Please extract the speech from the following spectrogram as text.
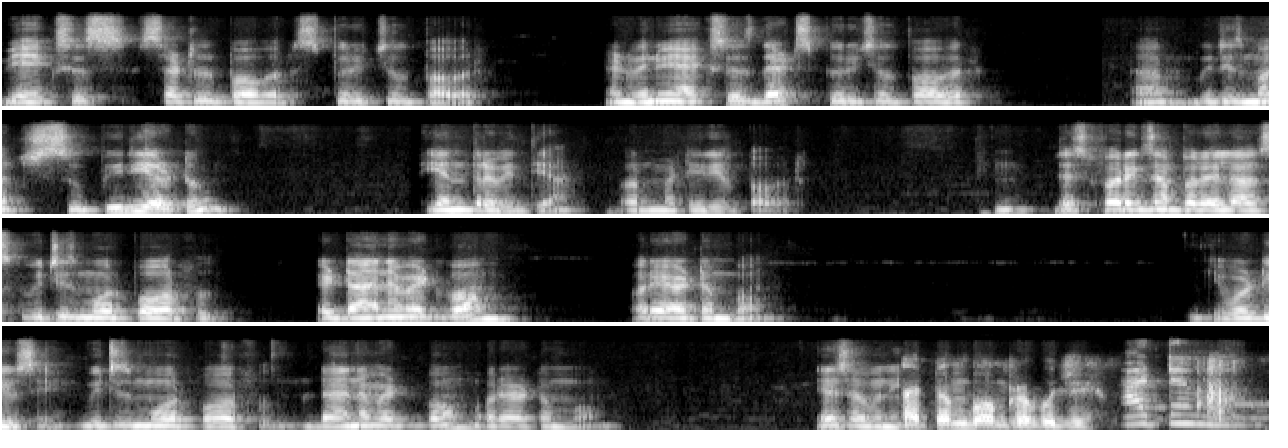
We access subtle power, spiritual power. And when we access that spiritual power, uh, which is much superior to yantra vidya or material power. Hmm, Just for example, I'll ask, which is more powerful, a dynamite bomb or a atom bomb? Okay, what do you say? Which is more powerful, dynamite bomb or atom bomb? Yes, Avani. Atom bomb, Prabhuji. Atom bomb.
